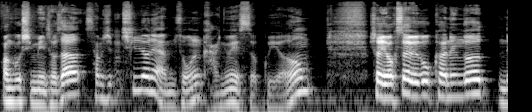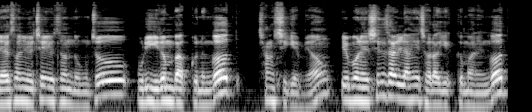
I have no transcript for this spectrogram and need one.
황국 시민 서사 37년의 암송을 강요했었고요. 자, 역사 왜곡하는 것, 내선 일체 일선 농조, 우리 이름 바꾸는 것, 창씨개명, 일본의 신살량이 절하게끔 하는 것,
